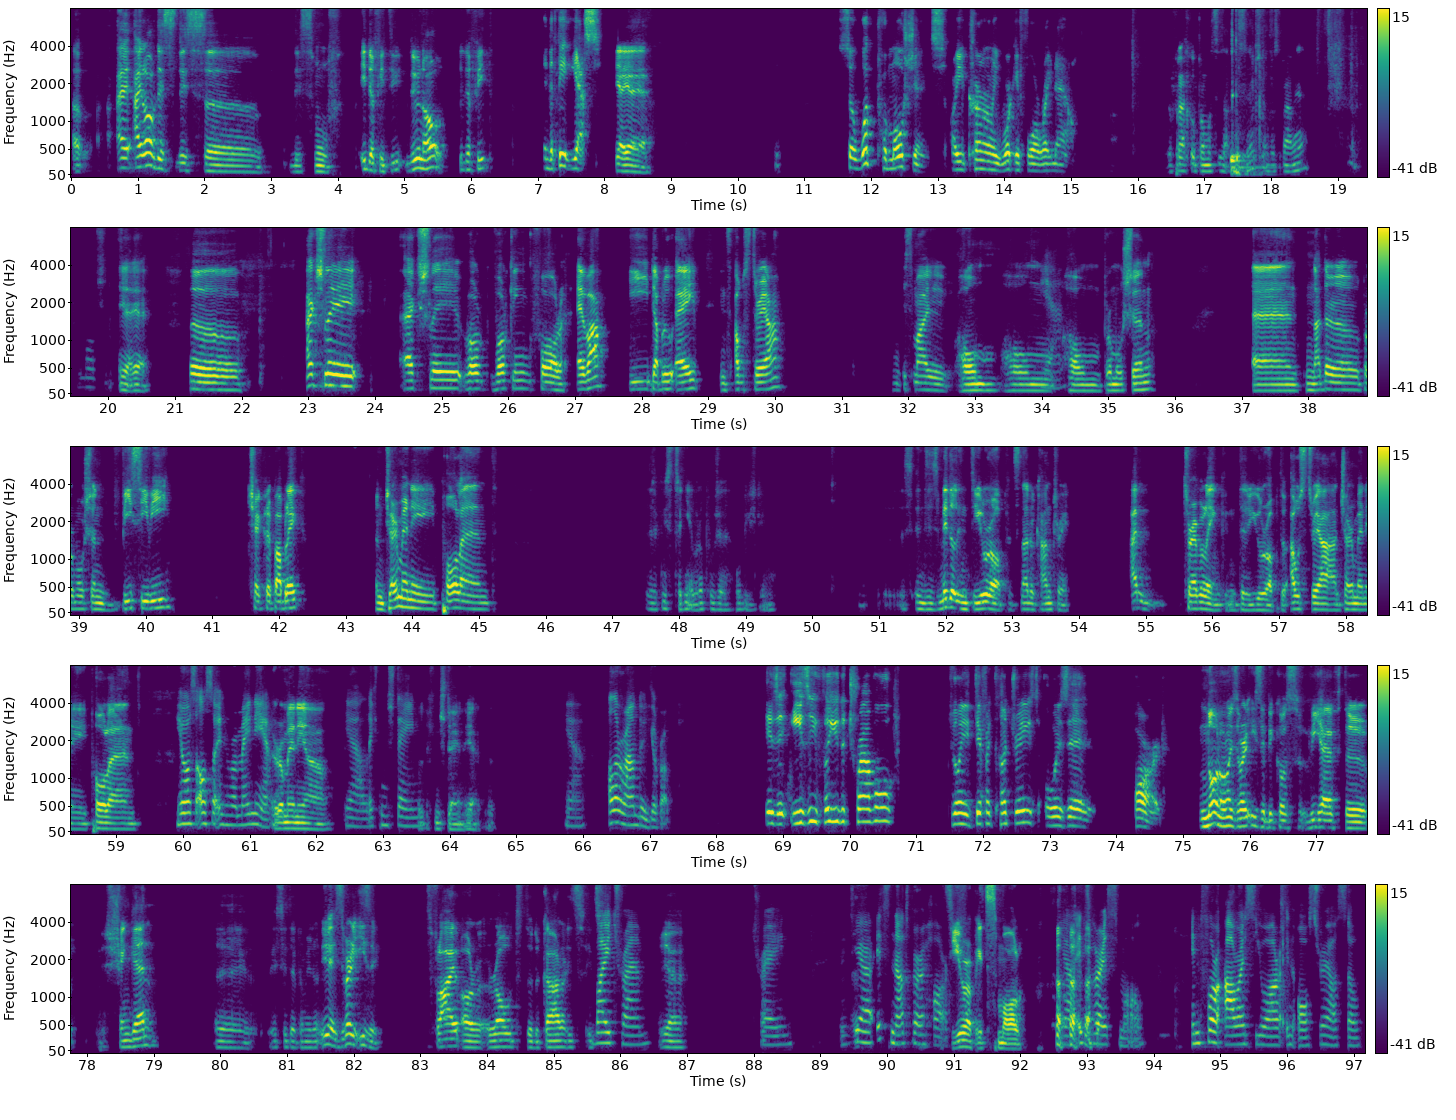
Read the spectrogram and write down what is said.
uh, I, I love this this uh, this move. In defeat. Do you know in defeat? In defeat, yes. Yeah, yeah, yeah. So what promotions are you currently working for right now? Vrátkou promoci za myslím, že to správně. Promotions. Yeah, yeah. Uh, actually, actually work, working for EVA, EWA in Austria. It's my home, home, Yeah. home promotion. And another promotion, VCV, Czech Republic, and Germany, Poland. Řekni střední Evropu, že objíždím. It's in this middle into Europe. It's not a country. I'm traveling into Europe to Austria, Germany, Poland, He was also in Romania. Romania, Yeah, Liechtenstein. Liechtenstein. Yeah, Yeah, all around the Europe. Is it easy for you to travel to any different countries or is it hard? no, no, no. It's very easy because we have the Schengen. Uh, is it? a- Yeah, it's very easy. It's fly or road to the car. It's it's By tram, yeah. train. Yeah, it's not very hard. It's Europe. It's small. yeah, it's very small. In four hours, you are in Austria, so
